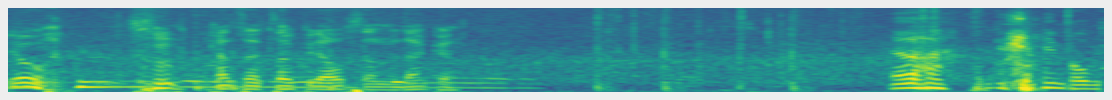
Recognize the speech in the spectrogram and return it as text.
Jo, kannst dein Zeug wieder aufsammeln, danke. Ja, kein Problem.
